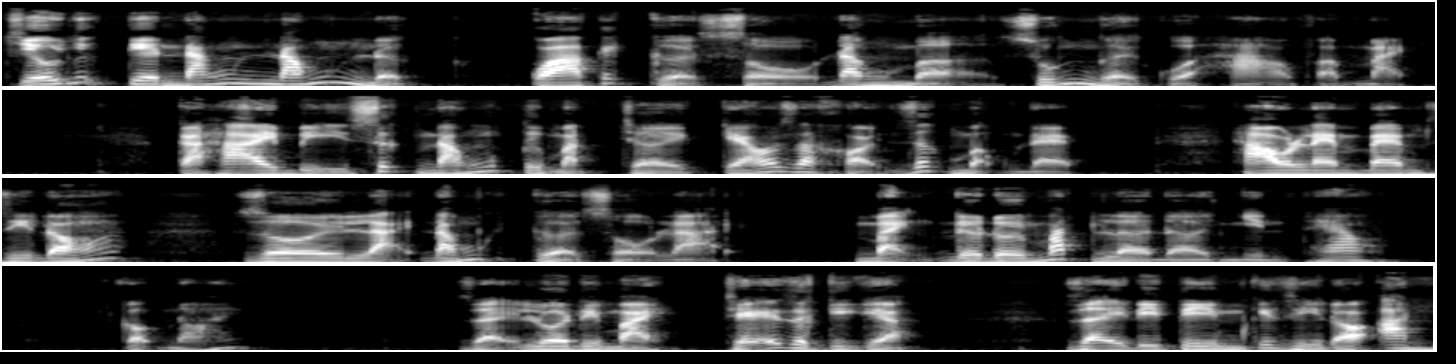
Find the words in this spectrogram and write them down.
chiếu những tia nắng nóng nực qua cái cửa sổ đang mở xuống người của Hào và Mạnh. Cả hai bị sức nóng từ mặt trời kéo ra khỏi giấc mộng đẹp. Hào lèm bèm gì đó rồi lại đóng cái cửa sổ lại. Mạnh đưa đôi mắt lờ đờ nhìn theo. Cậu nói: "Dậy luôn đi mày, trễ rồi kìa kìa. Dậy đi tìm cái gì đó ăn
